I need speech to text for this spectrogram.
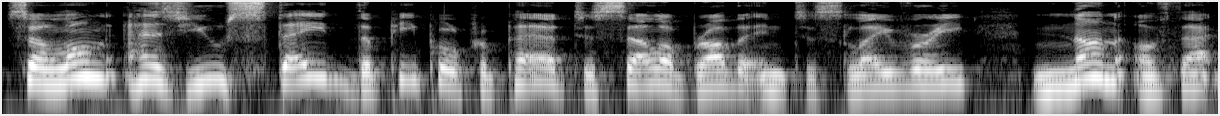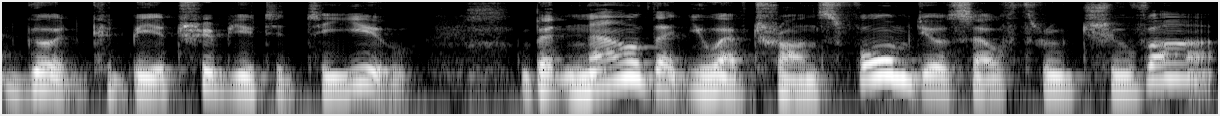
So long as you stayed the people prepared to sell a brother into slavery, none of that good could be attributed to you. But now that you have transformed yourself through tshuva,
